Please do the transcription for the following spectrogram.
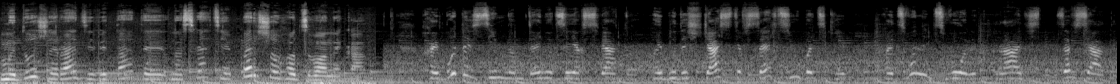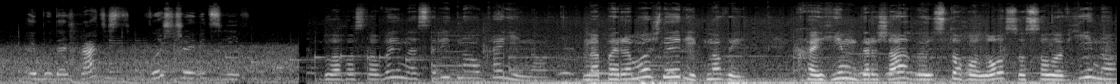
Ми дуже раді вітати на святі першого дзвоника. Хай буде всім нам день оце як свято, хай буде щастя в серці у батьків, хай дзвонить дзвоник, радісний, завзятий, хай буде радість вищою від слів. Благослови нас, рідна Україна, на переможний рік новий. Хай гімн держави стоголосу солов'їно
